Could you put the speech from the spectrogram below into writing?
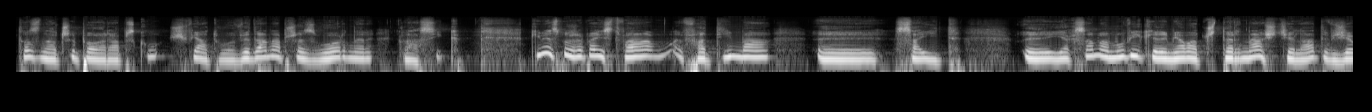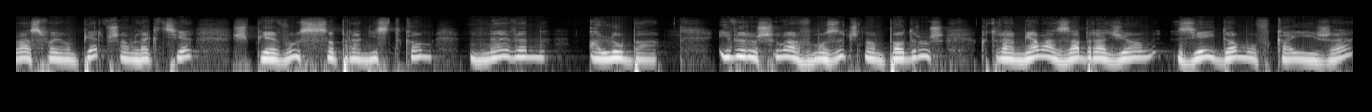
to znaczy po arabsku światło, wydana przez Warner Classic. Kim jest, proszę Państwa, Fatima y, Said? Y, jak sama mówi, kiedy miała 14 lat, wzięła swoją pierwszą lekcję śpiewu z sopranistką Neven Aluba i wyruszyła w muzyczną podróż, która miała zabrać ją z jej domu w Kairze,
